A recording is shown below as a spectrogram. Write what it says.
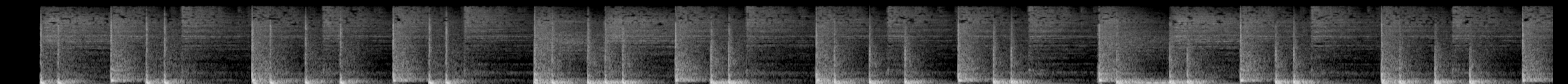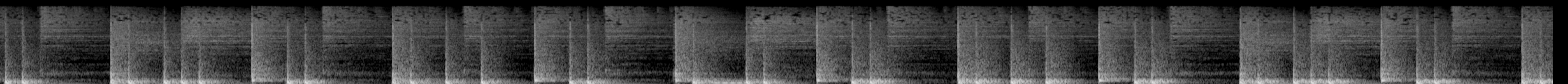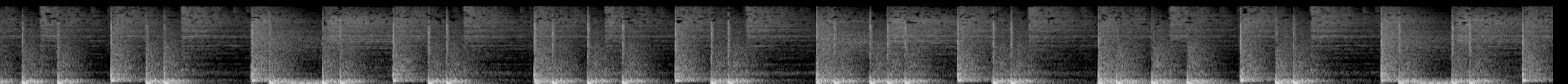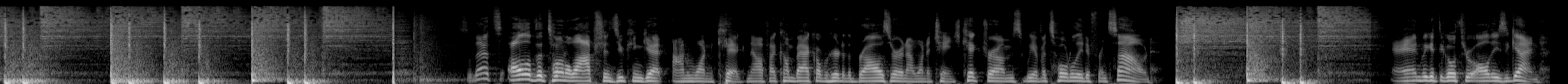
That's all of the tonal options you can get on one kick. Now, if I come back over here to the browser and I want to change kick drums, we have a totally different sound. And we get to go through all these again.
